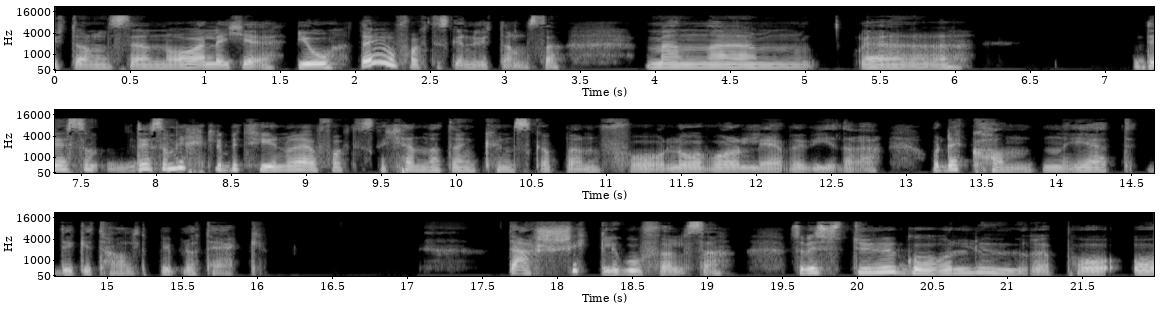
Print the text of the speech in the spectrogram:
utdannelse nå, eller ikke Jo, det er jo faktisk en utdannelse, men ehm, eh, det, som, det som, virkelig betyr noe, er faktisk å kjenne at den kunnskapen får lov å leve videre, og det kan den i et digitalt bibliotek. Det er skikkelig god følelse. Så hvis du går og lurer på å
